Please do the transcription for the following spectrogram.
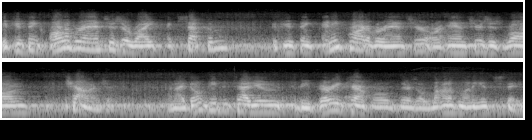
If you think all of her answers are right, accept them. If you think any part of her answer or answers is wrong, challenge it. And I don't need to tell you to be very careful. There's a lot of money at stake.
